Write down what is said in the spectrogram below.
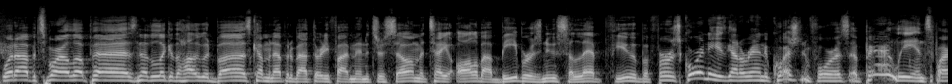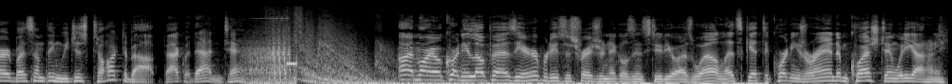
What up? It's Mario Lopez. Another look at the Hollywood buzz coming up in about 35 minutes or so. I'm going to tell you all about Bieber's new celeb feud. But first, Courtney's got a random question for us, apparently inspired by something we just talked about. Back with that in 10. All right, Mario, Courtney Lopez here. Producers Fraser Nichols in studio as well. Let's get to Courtney's random question. What do you got, honey?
